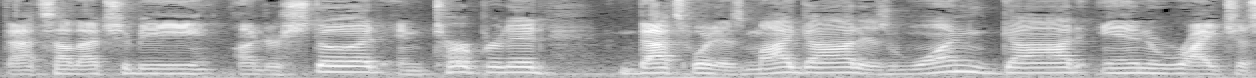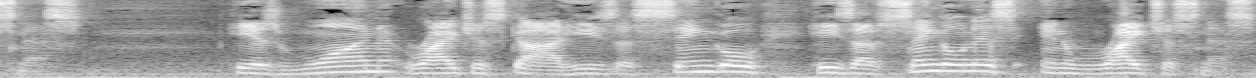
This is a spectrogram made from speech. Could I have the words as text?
That's how that should be understood, interpreted. That's what it is. My God is one God in righteousness. He is one righteous God. He's a single, he's of singleness in righteousness.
